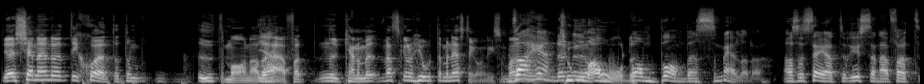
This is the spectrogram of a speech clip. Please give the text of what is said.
jag känner ändå att det är skönt att de utmanar det Ja. här. För att nu kan de, vad ska de hota med nästa gång? Liksom? Bara Vad händer nu om, ord. om bomben smäller då? Alltså säg att ryssarna, för att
